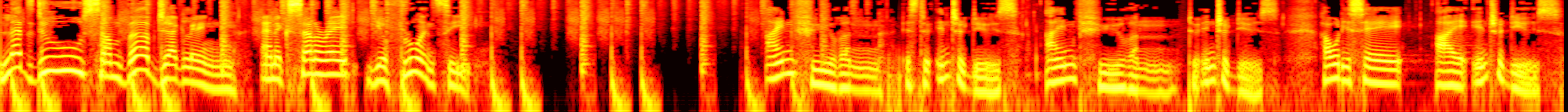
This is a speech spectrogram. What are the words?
Let's do some verb juggling and accelerate your fluency. Einführen is to introduce. Einführen, to introduce. How would you say I introduce?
